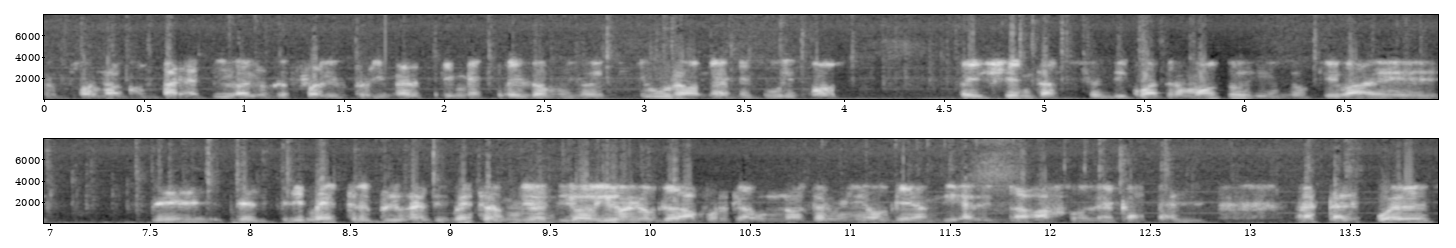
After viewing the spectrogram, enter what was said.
en forma comparativa lo que fue el primer trimestre del 2021, donde tuvimos 664 motos, y en lo que va de, del trimestre, el primer trimestre del 2022, digo lo que va porque aún no terminó, quedan días de trabajo de acá hasta el, hasta el jueves,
